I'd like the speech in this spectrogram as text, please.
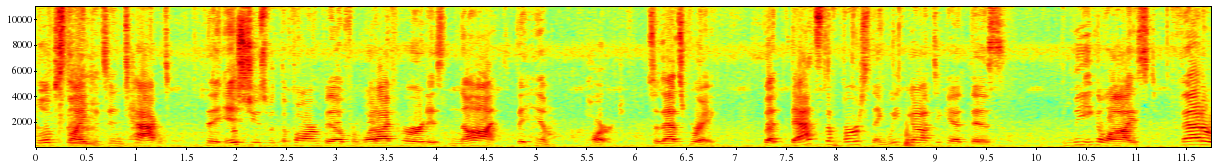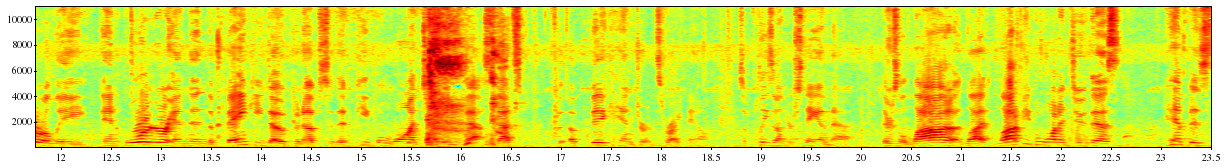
looks like it's intact. the issues with the farm bill, from what I've heard, is not the hemp part. So that's great. But that's the first thing. We've got to get this legalized federally in order and then the banking to open up so that people want to invest. That's a big hindrance right now. So please understand that. There's a lot, a lot, a lot of people want to do this. Hemp is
